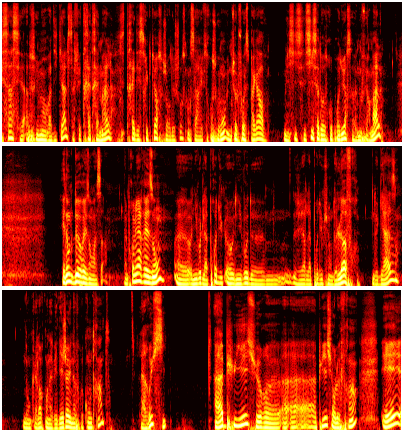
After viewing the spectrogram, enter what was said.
ça, c'est absolument radical, ça fait très très mal, c'est très destructeur ce genre de choses quand ça arrive trop souvent. Une seule fois, c'est pas grave, mais si, si ça doit se reproduire, ça va nous faire mal. Et donc deux raisons à ça. La première raison, euh, au niveau, de la, au niveau de, de la production, de l'offre de gaz, donc alors qu'on avait déjà une offre contrainte, la Russie a appuyé sur, euh, a, appuyé sur le frein et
